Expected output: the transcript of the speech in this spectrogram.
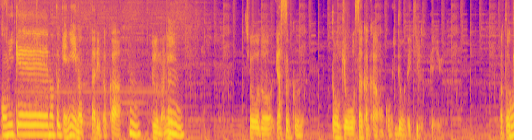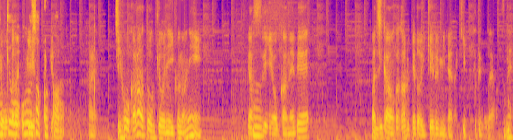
コ。ミケの時に乗ったりとかうん。するのに、うん。ちょうど安く東京大阪間をこう移動できるっていう、まあ、東京大阪間間。地方から東京に行くのに安いお金で、まあ、時間はかかるけど行けるみたいな切符でございますね。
